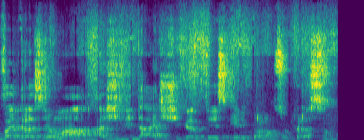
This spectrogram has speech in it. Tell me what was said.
vai trazer uma agilidade gigantesca aí para nossa operação.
